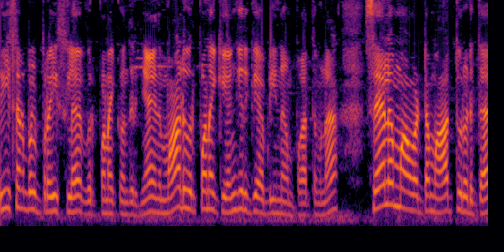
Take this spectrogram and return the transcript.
ரீசனபிள் ப்ரைஸில் விற்பனைக்கு வந்திருக்குங்க. இந்த மாடு விற்பனைக்கு எங்கே இருக்குது அப்படின்னு நம்ம பார்த்தோம்னா சேலம் மாவட்டம் ஆத்தூர் அடுத்த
